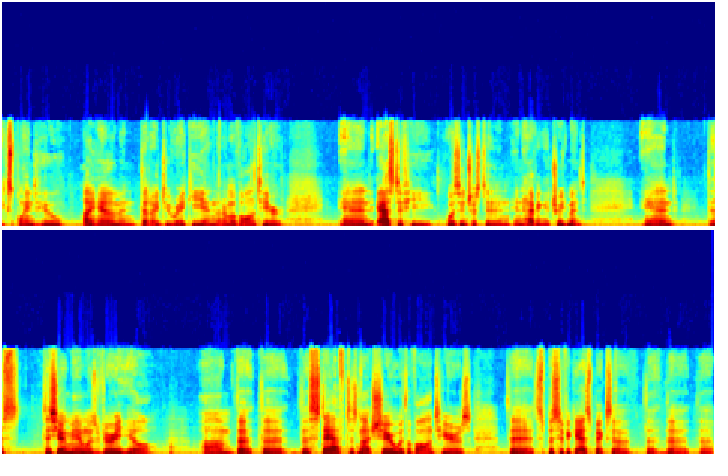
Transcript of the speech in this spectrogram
explained who I am and that I do Reiki and that I'm a volunteer, and asked if he was interested in, in having a treatment. And this this young man was very ill um, the, the, the staff does not share with the volunteers the specific aspects of the, the, the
